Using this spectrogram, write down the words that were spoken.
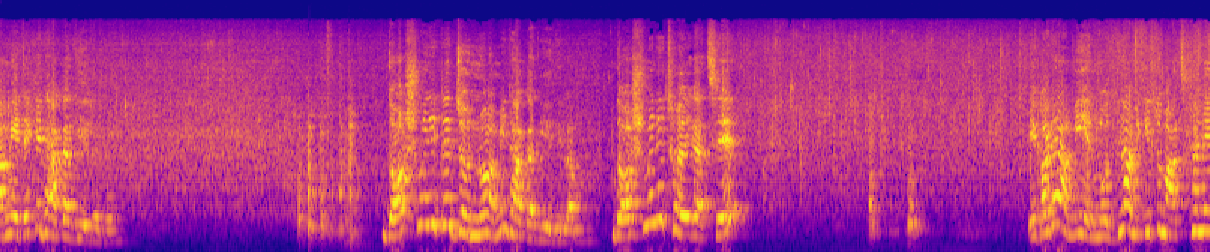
আমি এটাকে ঢাকা দিয়ে দেব। দশ মিনিটের জন্য আমি ঢাকা দিয়ে দিলাম। দশ মিনিট হয়ে গেছে। এবারে আমি এর মধ্যে আমি কিন্তু মাঝখানে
